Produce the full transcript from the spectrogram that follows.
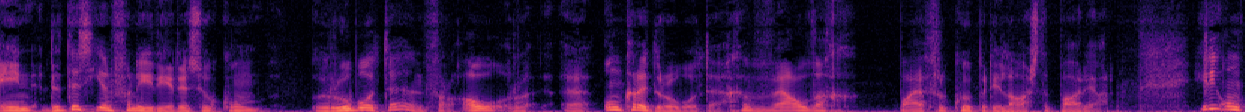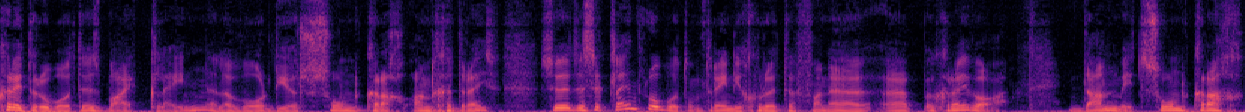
en dit is een van die redes hoekom robotte en veral uh, onkruidrobotte geweldig baie verkoop in die laaste paar jaar. Hierdie onkruidrobotte is baie klein, hulle word deur sonkrag aangedryf. So dit is 'n klein robot omtrent die grootte van 'n 'n kruiwa. Dan met sonkrag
